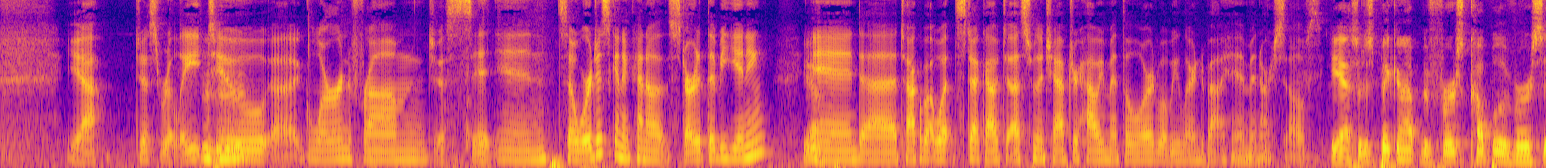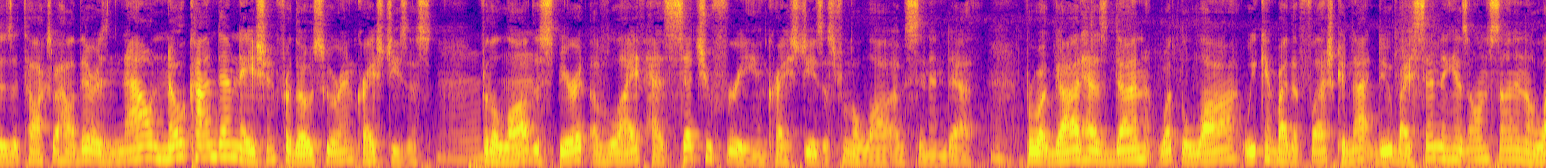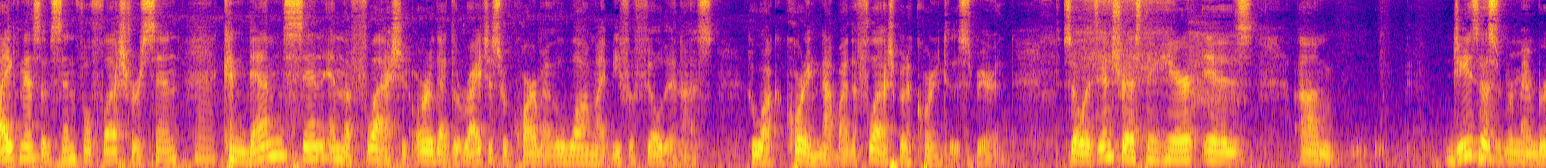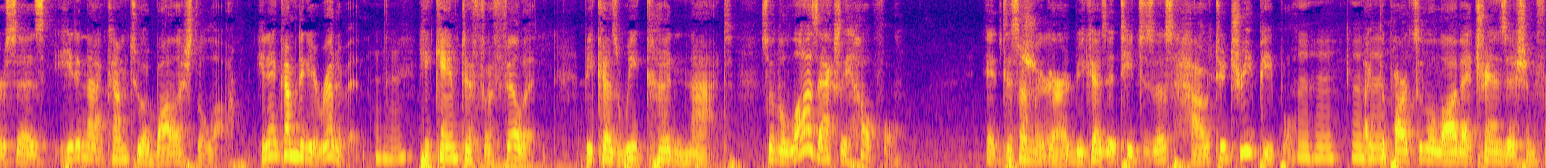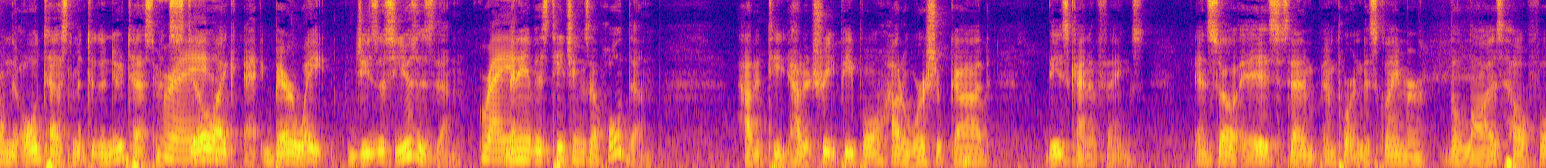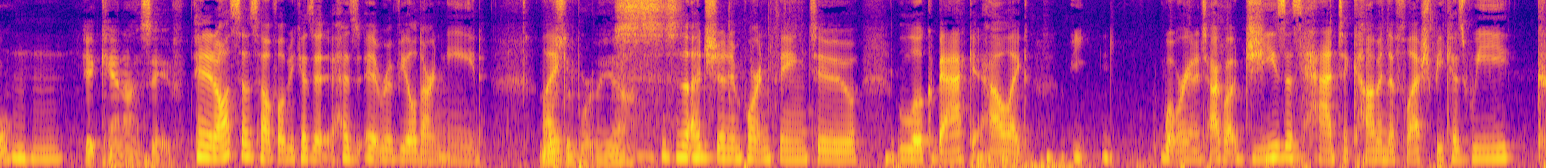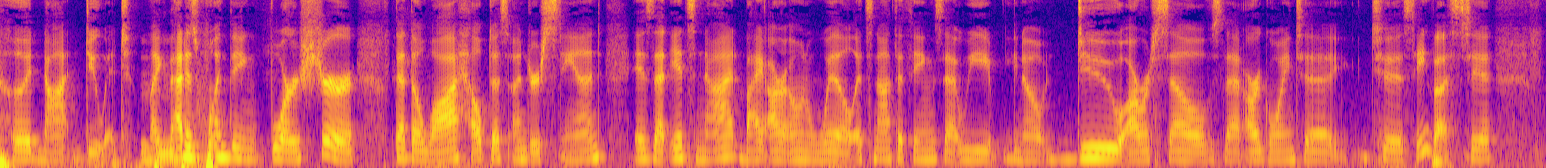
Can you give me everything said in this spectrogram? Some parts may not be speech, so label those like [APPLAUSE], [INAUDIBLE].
yeah, just relate to, uh, learn from, just sit in. So we're just going to kind of start at the beginning Yeah. and uh, talk about what stuck out to us from the chapter, how we met the Lord, what we learned about Him and ourselves. Yeah, so just picking up the first couple of verses, it talks about how there is now no condemnation for those who are in Christ Jesus. For the law of the Spirit of life has set you free in Christ Jesus from the law of sin and death. For what God has done, what the law, weakened by the flesh, could not do by sending his own Son in the likeness of sinful flesh for sin, condemned sin in the flesh in order that the righteous requirement of the law might be fulfilled in us, who walk according not by the flesh, but according to the Spirit. So what's interesting here is um, Jesus, remember, says he did not come to abolish the law. He didn't come to get rid of it. Mm-hmm. He came to fulfill it because we could not. So the law is actually helpful it, to some Sure. regard because it teaches us how to treat people. Mm-hmm, mm-hmm. Like the parts of the law that transition from the Old Testament to the New Testament still like eh, bear weight. Jesus uses them. Right. Many of his teachings uphold them. How to te- how to treat people, how to worship God, these kind of things. And so it's just that important disclaimer. The law is helpful. Mm-hmm. It cannot save. And it also is helpful because it has it revealed our need. Most Like, importantly, yeah. such an important thing to look back at how like y- what we're going to talk about jesus had to come in the flesh because we could not do it like that is [LAUGHS] one thing for sure that the law helped us understand is that it's not by our own will it's not the things that we you know do ourselves that are going to to save us to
